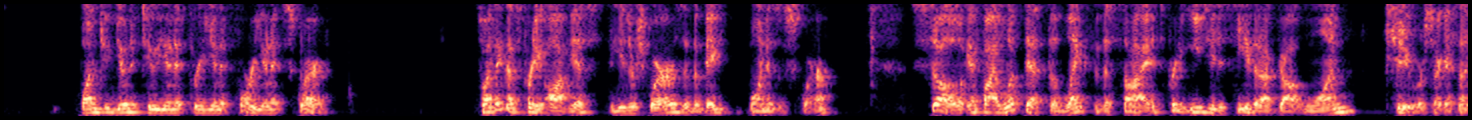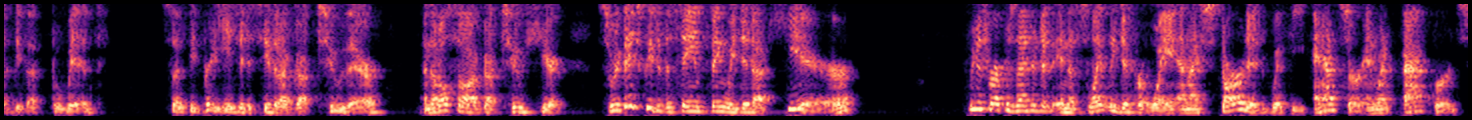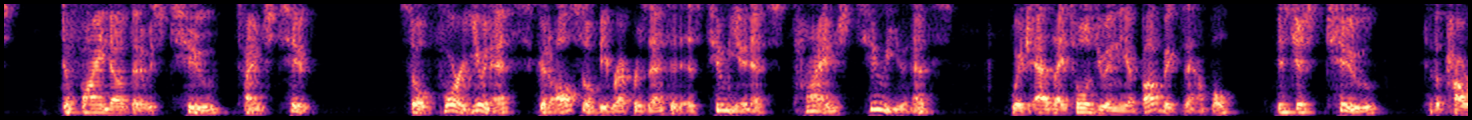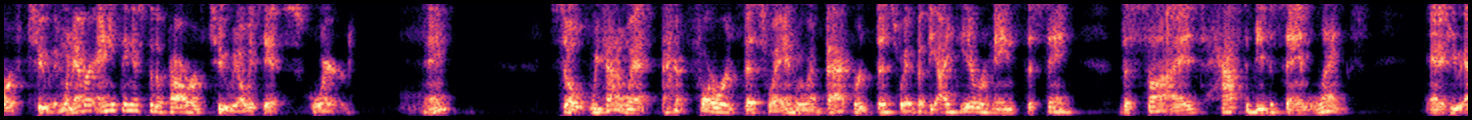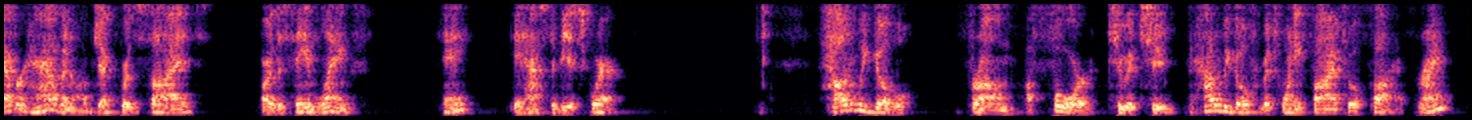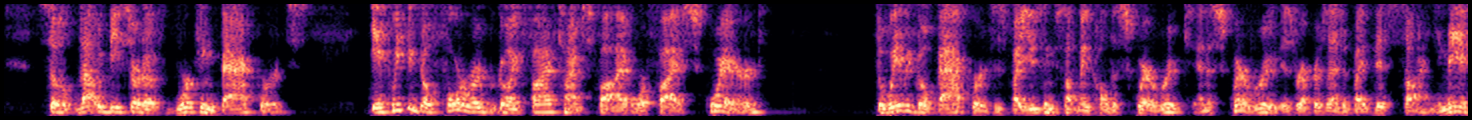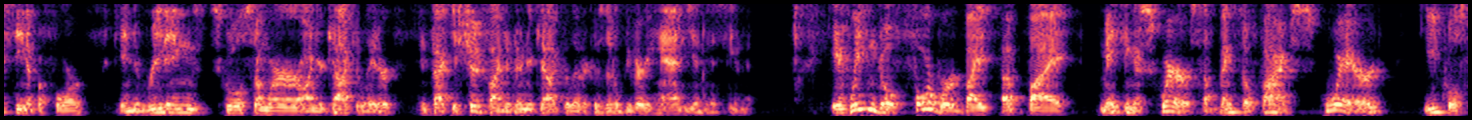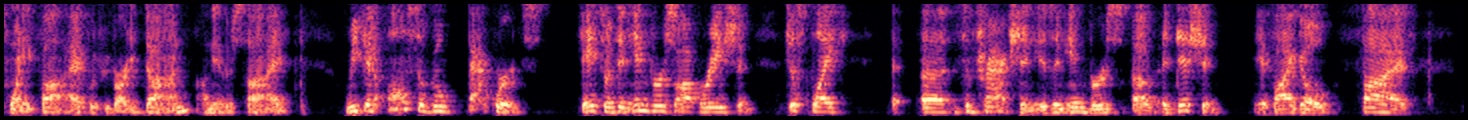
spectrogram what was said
1, 2 unit, 2 unit, 3 unit, 4 unit squared. So I think that's pretty obvious. These are squares and the big one is a square. So if I looked at the length of the side, it's pretty easy to see that I've got one, two, or so I guess that'd be the, the width. So it'd be pretty easy to see that I've got two there. And then also I've got two here. So we basically did the same thing we did up here. We just represented it in a slightly different way. And I started with the answer and went backwards to find out that it was two times two. So four units could also be represented as two units times two units, which as I told you in the above example, is just two to the power of two. And whenever anything is to the power of two, we always say it's squared. Okay? So we kind of went forwards this way and we went backwards this way, but the idea remains the same. The sides have to be the same length. And if you ever have an object where the sides are the same length, okay, it has to be a square. How do we go from a 4 to a 2? And how do we go from a 25 to a 5, right? So that would be sort of working backwards. If we could go forward, we're going 5 times 5, or 5 squared. The way we go backwards is by using something called a square root. And a square root is represented by this sign. You may have seen it before in your readings at school somewhere on your calculator. In fact, you should find it on your calculator because it'll be very handy in this unit. If we can go forward by, uh, by making a square of something, so 5 squared equals 25, which we've already done on the other side, we can also go backwards. Okay, so it's an inverse operation, just like uh, subtraction is an inverse of addition. If I go 5,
